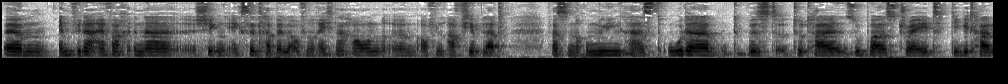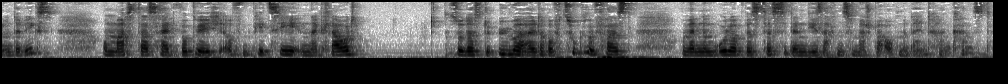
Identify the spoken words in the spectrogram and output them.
ähm, entweder einfach in einer schicken Excel-Tabelle auf den Rechner hauen, ähm, auf ein A4-Blatt, was du noch rumliegen hast, oder du bist total super straight digital unterwegs und machst das halt wirklich auf dem PC in der Cloud, so dass du überall darauf Zugriff hast und wenn du im Urlaub bist, dass du dann die Sachen zum Beispiel auch mit eintragen kannst.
